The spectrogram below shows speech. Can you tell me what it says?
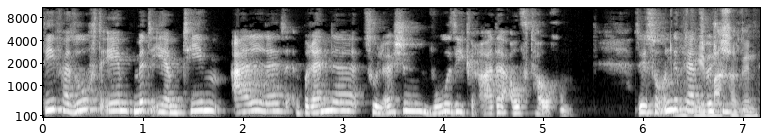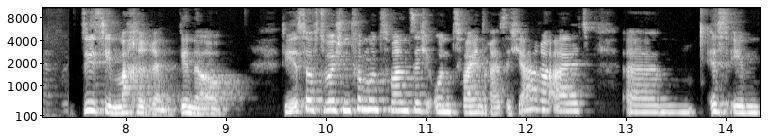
die versucht eben mit ihrem Team alle Brände zu löschen, wo sie gerade auftauchen. Sie ist so ungefähr die zwischen. Macherin. Sie ist die Macherin, genau. Die ist so zwischen 25 und 32 Jahre alt, ähm, ist eben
